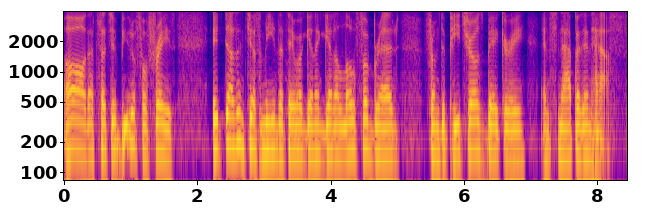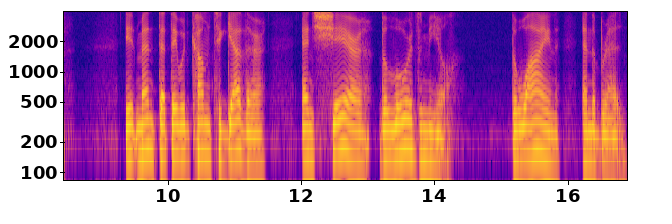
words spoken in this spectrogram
Oh, that's such a beautiful phrase. It doesn't just mean that they were going to get a loaf of bread from DePietro's bakery and snap it in half. It meant that they would come together and share the Lord's meal, the wine and the bread,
